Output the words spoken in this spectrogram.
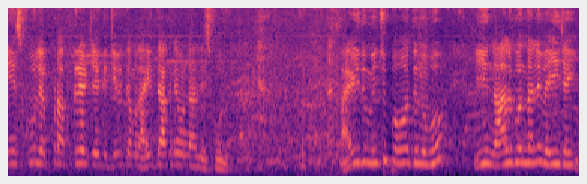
నీ స్కూల్ ఎప్పుడు అప్గ్రేడ్ చేయదు జీవితంలో ఐదు దాకానే ఉండాలి నీ స్కూల్. ఐదు మించిపోవద్దు నువ్వు ఈ నాలుగు వందలు వెయ్యి చెయ్యి.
